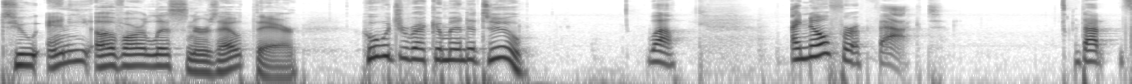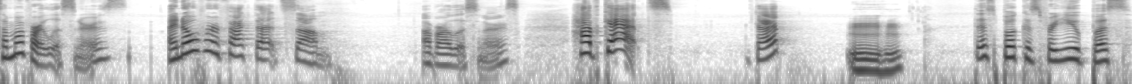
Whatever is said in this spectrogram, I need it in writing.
to any of our listeners out there, who would you recommend it to? Well, I know for a fact that some of our listeners, I know for a fact that some of our listeners have cats. Okay? Mm-hmm. This book is for you, puss.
